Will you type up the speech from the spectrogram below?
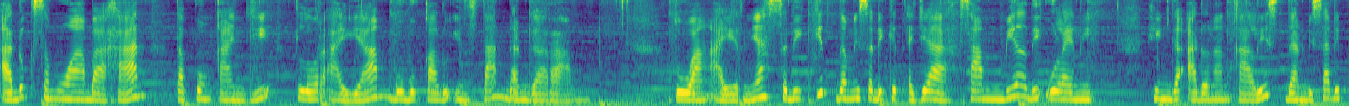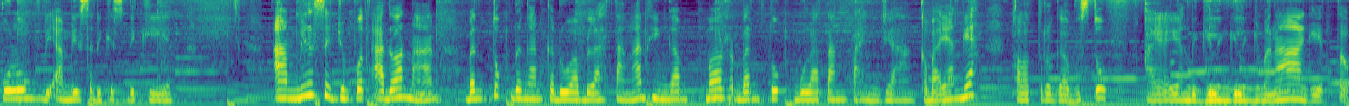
Aduk semua bahan, tepung kanji, telur ayam, bubuk kaldu instan dan garam. Tuang airnya sedikit demi sedikit aja sambil diuleni hingga adonan kalis dan bisa dipulung diambil sedikit-sedikit. Ambil sejumput adonan, bentuk dengan kedua belah tangan hingga berbentuk bulatan panjang. Kebayang ya, kalau telur gabus tuh kayak yang digiling-giling gimana gitu.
